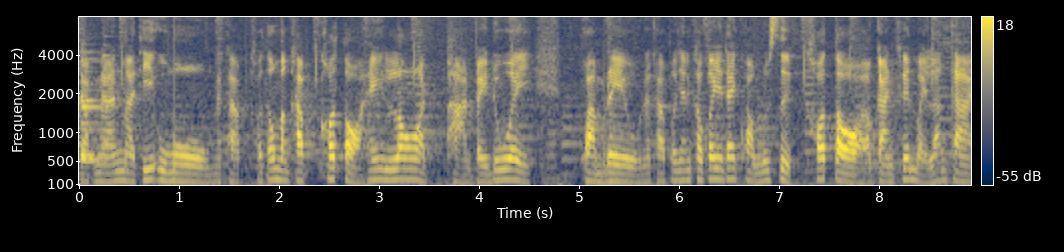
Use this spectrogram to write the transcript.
จากนั้นมาที่อุโมงค์นะครับเขาต้องบังคับข้อต่อให้ลอดผ่านไปด้วย ความเร็วนะครับ เพราะฉะนั้นเขาก็จะได้ความรู้สึกข้อต่อการเคลื่อนไหวร่างกาย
